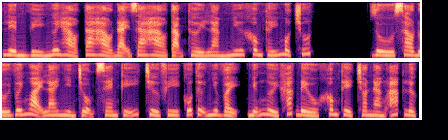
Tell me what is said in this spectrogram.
liền vì ngươi hảo ta hảo đại gia hảo tạm thời làm như không thấy một chút. Dù sao đối với ngoại lai nhìn trộm xem kỹ, trừ phi cố tự như vậy, những người khác đều không thể cho nàng áp lực.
